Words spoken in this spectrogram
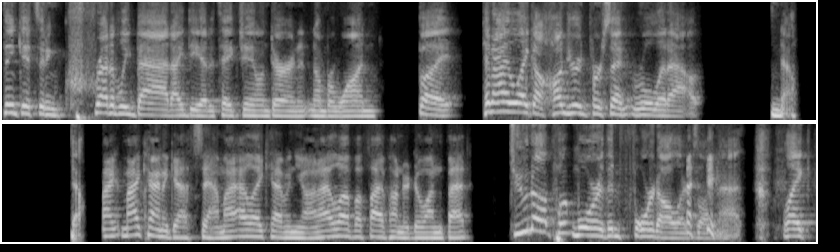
think it's an incredibly bad idea to take Jalen Duren at number one, but can I like a hundred percent rule it out? No. No. My, my kind of guess, Sam. I, I like having you on. I love a 500 to 1 bet. Do not put more than four dollars on that. like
